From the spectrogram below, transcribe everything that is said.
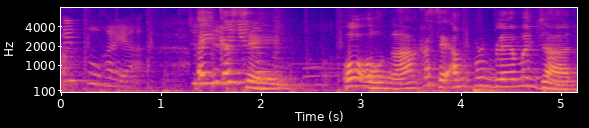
Bakit po kaya? Ay, Susunod kasi- niyo po. Oo nga, kasi ang problema dyan,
